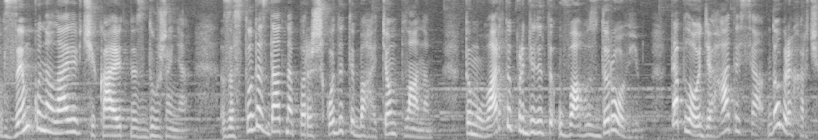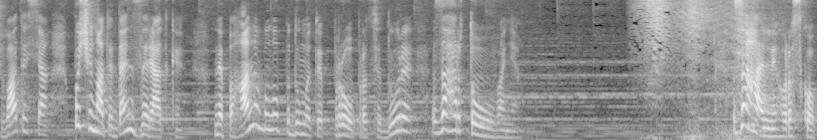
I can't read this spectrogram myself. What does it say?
взимку на левів чекають нездужання. Застуда здатна перешкодити багатьом планам, тому варто приділити увагу здоров'ю, тепло одягатися, добре харчуватися, починати день з зарядки. Непогано було подумати про процедури загартовування. Загальний гороскоп.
